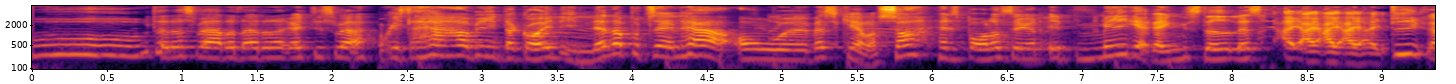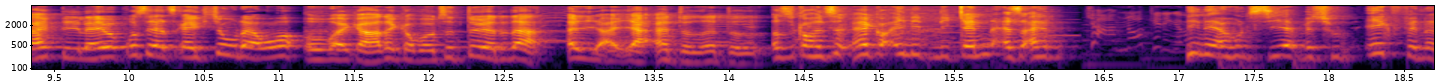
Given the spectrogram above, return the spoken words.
Uh, det er svært, er, den er rigtig svært. Okay, så her har vi en, der går ind i en netherportal her, og øh, hvad sker der så? Han spawner sikkert et mega ringe sted. Lad os... Ej, ej, ej, ej, ej. Direkte i lava. Prøv at se hans reaktion derovre. Oh my god, han kommer jo til at dø af det der. Ej, ej, ej, han døde, han døde. Og så går han til... Han går ind i den igen. Altså, han... Hende her, hun siger, at hvis hun ikke finder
